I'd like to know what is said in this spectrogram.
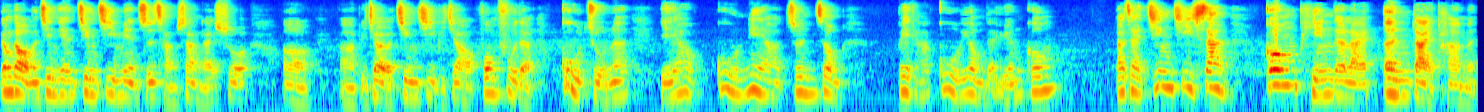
用到我们今天经济面职场上来说，哦啊，比较有经济比较丰富的雇主呢，也要顾念、要尊重被他雇佣的员工，要在经济上公平的来恩待他们，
